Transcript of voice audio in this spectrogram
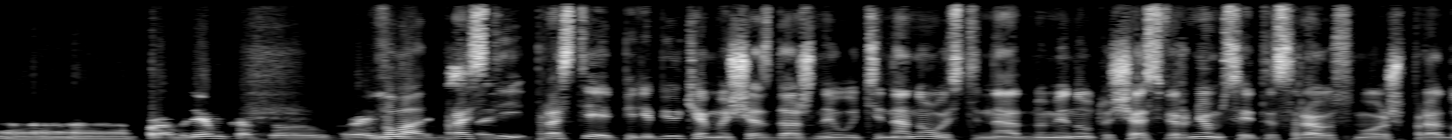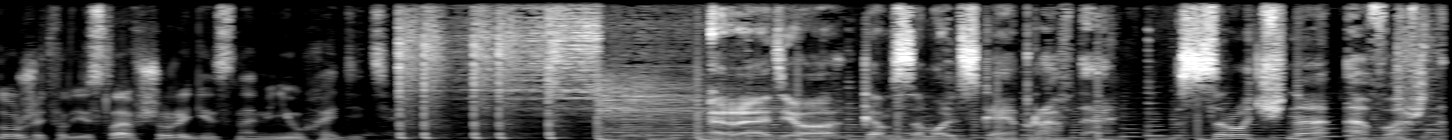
э, проблем, которые Украина... Влад, предстоит... прости, прости, я перебью тебя, мы сейчас должны уйти на новости на одну минуту, сейчас вернемся, и ты сразу сможешь продолжить. Владислав Шурыгин с нами, не уходите. Радио «Комсомольская правда». Срочно о важном.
